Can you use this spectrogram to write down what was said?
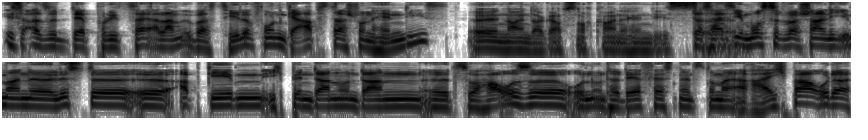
ist also der Polizeialarm übers Telefon. Gab es da schon Handys? Äh, nein, da gab es noch keine Handys. Das heißt, ihr musstet wahrscheinlich immer eine Liste äh, abgeben. Ich bin dann und dann äh, zu Hause und unter der Festnetznummer erreichbar. Oder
